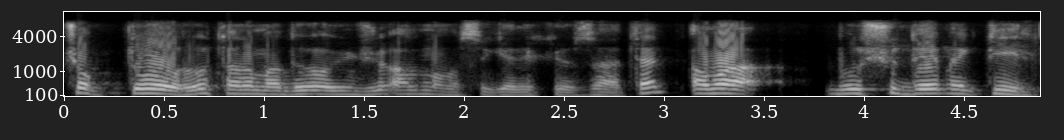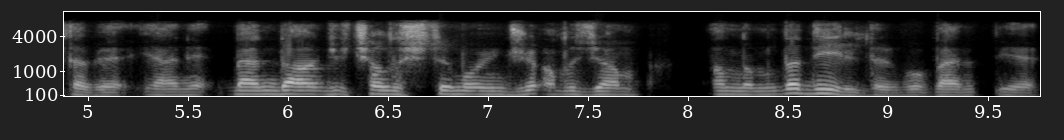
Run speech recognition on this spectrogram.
Çok doğru tanımadığı oyuncuyu almaması gerekiyor zaten. Ama bu şu demek değil tabii. Yani ben daha önce çalıştığım oyuncuyu alacağım anlamında değildir bu ben diye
